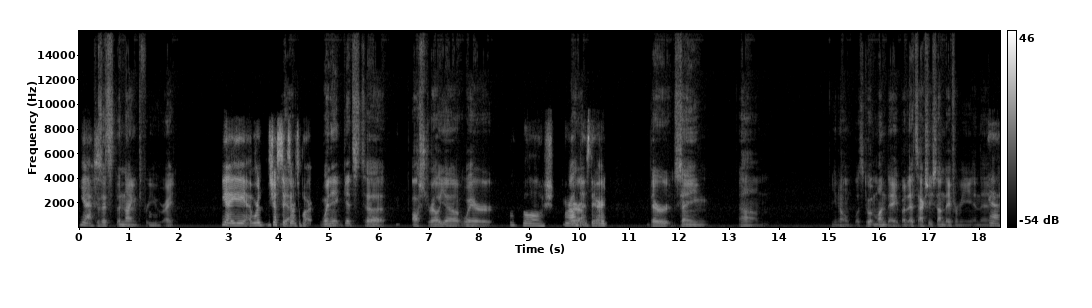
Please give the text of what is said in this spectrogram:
Yes. because it's the ninth for you Mm. right Yeah, yeah, yeah. We're just six Yeah. hours apart. when it gets to australia where Oh gosh. Where- Miranda's there. they're saying um you know let's do it monday but it's actually sunday for me and then Yeah.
